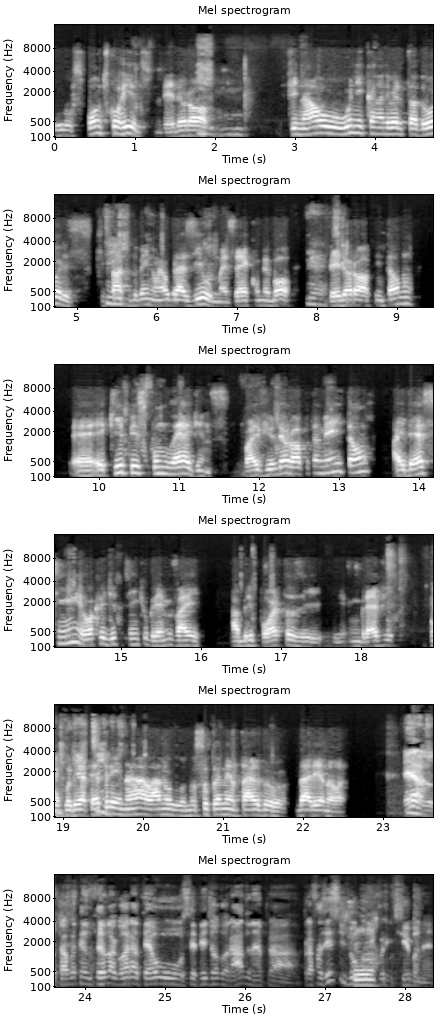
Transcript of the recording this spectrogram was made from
Os pontos corridos, veio da Europa. Uhum final única na Libertadores, que tá tudo bem, não é o Brasil, mas é Comebol, é. veio da Europa. Então, é, equipes com legends vai vir da Europa também. Então, a ideia é sim, eu acredito sim que o Grêmio vai abrir portas e, e em breve vão poder até treinar lá no, no suplementar do, da arena lá. É, eu tava tentando agora até o CT de Eldorado, né, para fazer esse jogo em Curitiba, né?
